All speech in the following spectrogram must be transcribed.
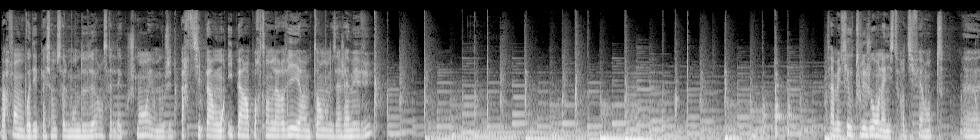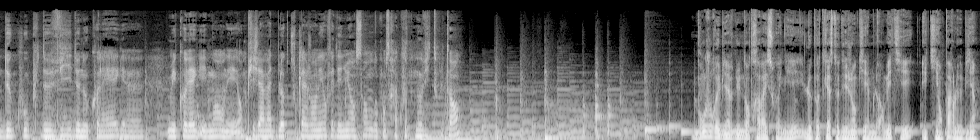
Parfois, on voit des patients seulement deux heures en salle d'accouchement et on est obligé de participer à un moment hyper important de leur vie et en même temps, on les a jamais vus. C'est un métier où tous les jours, on a une histoire différente. Euh, de couple, de vie, de nos collègues. Euh, mes collègues et moi, on est en pyjama de bloc toute la journée, on fait des nuits ensemble, donc on se raconte nos vies tout le temps. Bonjour et bienvenue dans Travail Soigné, le podcast des gens qui aiment leur métier et qui en parlent bien.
